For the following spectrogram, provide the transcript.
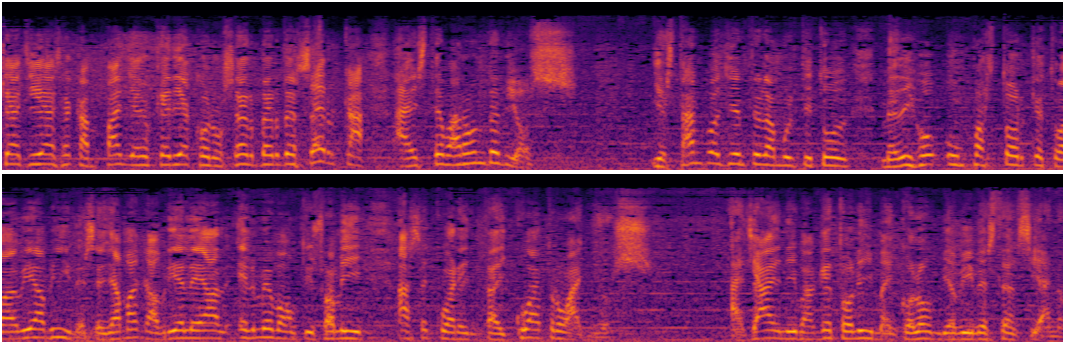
Que allí a esa campaña yo quería conocer, ver de cerca a este varón de Dios. Y estando allí entre la multitud, me dijo un pastor que todavía vive, se llama Gabriel Leal, él me bautizó a mí hace 44 años. Allá en Ibagué, Tolima, en Colombia, vive este anciano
